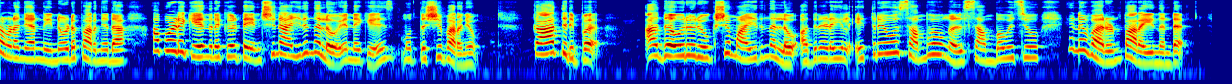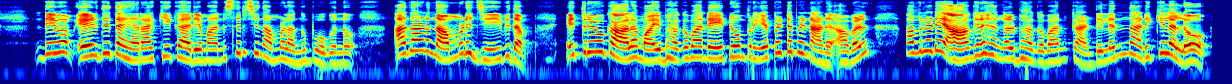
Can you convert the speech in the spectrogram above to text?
തവണ ഞാൻ നിന്നോട് പറഞ്ഞതാ. അപ്പോഴേക്ക് നിനക്ക് ടെൻഷൻ ആയിരുന്നല്ലോ? എന്നൊക്കെ മുത്തശ്ശി പറഞ്ഞു. കാത്തിരിപ്പ്. അത് ഒരു രൂക്ഷമായിരുന്നല്ലോ. അതിനിടയിൽ എത്രയോ സംഭവങ്ങൾ സംഭവിച്ചു എന്ന് വരുൺ പറയുന്നുണ്ട്. ദൈവം എഴുതി തയ്യാറാക്കിയ കാര്യം അനുസരിച്ച് നമ്മൾ അങ്ങ് പോകുന്നു. അതാണ് നമ്മുടെ ജീവിതം. എത്രയോ കാലമായി ഭഗവാന്റെ ഏറ്റവും പ്രിയപ്പെട്ട പെണ്ണാണ് അവൾ. അവളുടെ ആഗ്രഹങ്ങൾ ഭഗവാൻ കണ്ടില്ലെന്ന് നടിക്കില്ലല്ലോ.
